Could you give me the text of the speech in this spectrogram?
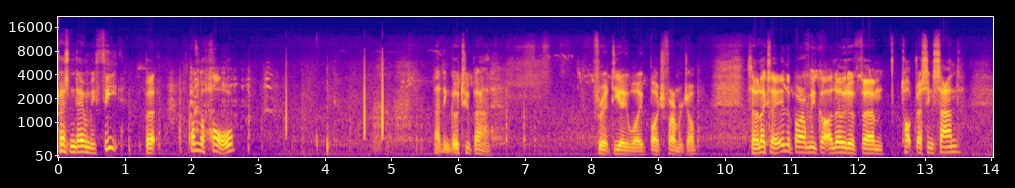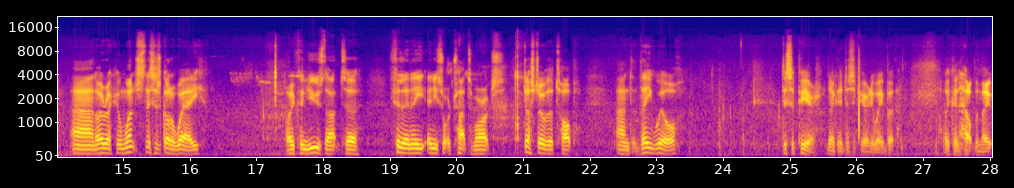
pressing down with my feet, but on the whole, that didn't go too bad for a DIY bodge farmer job. So like I say, in the barn we've got a load of um, top dressing sand and I reckon once this has got away, I can use that to fill any, any sort of tractor marks, dust over the top, and they will disappear. They're going to disappear anyway, but I can help them out.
